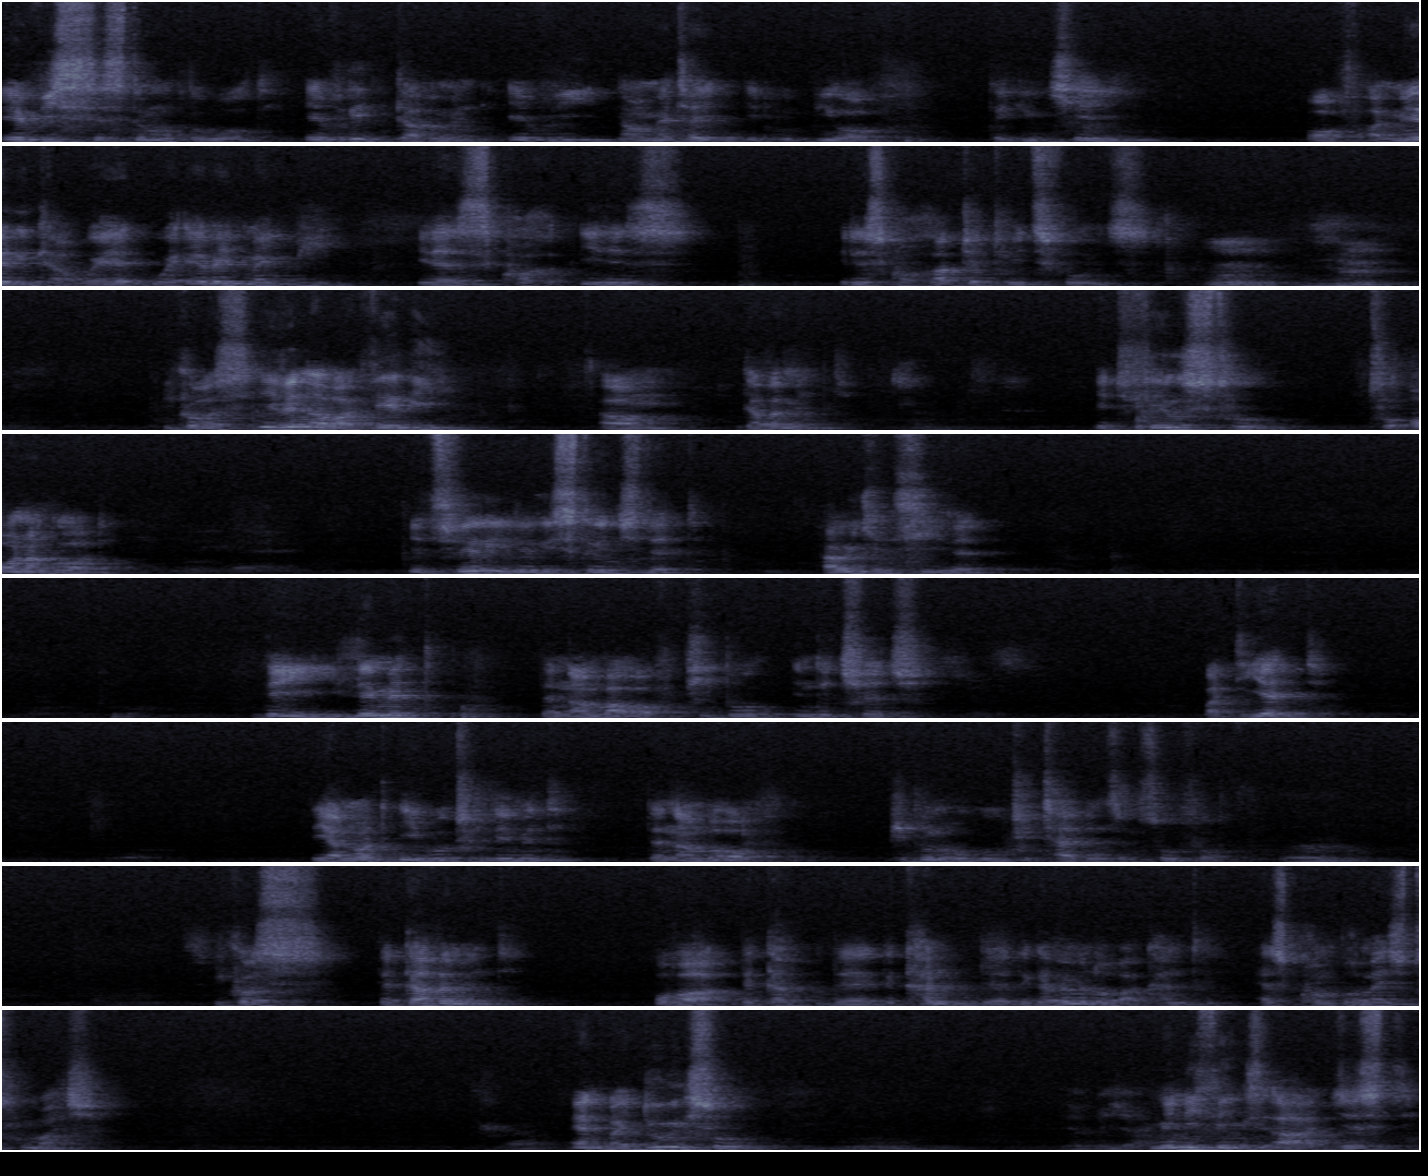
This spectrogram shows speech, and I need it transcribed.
every system of the world, every government, every, no matter it would be of the UK, of America, where, wherever it might be, it is, it is, it is corrupted to its fullness. Mm. Because even our very um, government, it fails to, to honor God. It's very, very strange that how we can see that they limit the number of people in the church, but yet they are not able to limit the number of people who go to taverns and so forth. Because the government of our, the, gov- the, the, the, the government of our country has compromised too much. And by doing so, many things are just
